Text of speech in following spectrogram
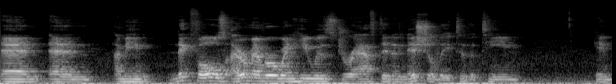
And and I mean Nick Foles, I remember when he was drafted initially to the team in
